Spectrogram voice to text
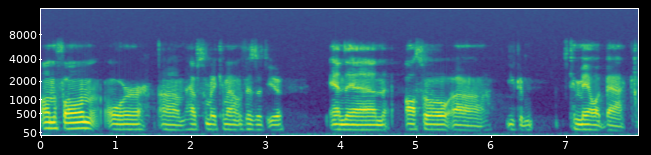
on the phone or um, have somebody come out and visit you, and then also uh, you can to mail it back.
